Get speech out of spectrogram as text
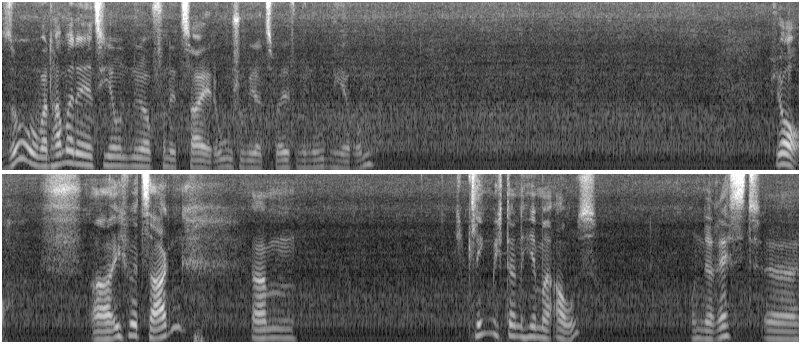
So, was haben wir denn jetzt hier unten überhaupt von der Zeit? Oh, schon wieder zwölf Minuten hier rum. Ja, äh, ich würde sagen, ähm, ich klinge mich dann hier mal aus. Und der Rest äh,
